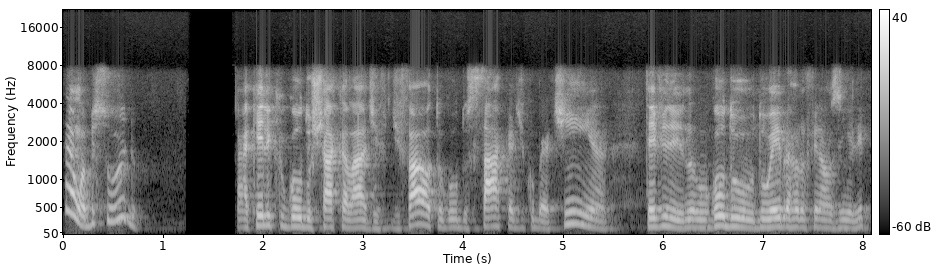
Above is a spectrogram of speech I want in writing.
é um absurdo. Aquele que o gol do Chaka lá de, de falta, o gol do Saka de cobertinha, Teve o gol do, do Abraham no finalzinho ali.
